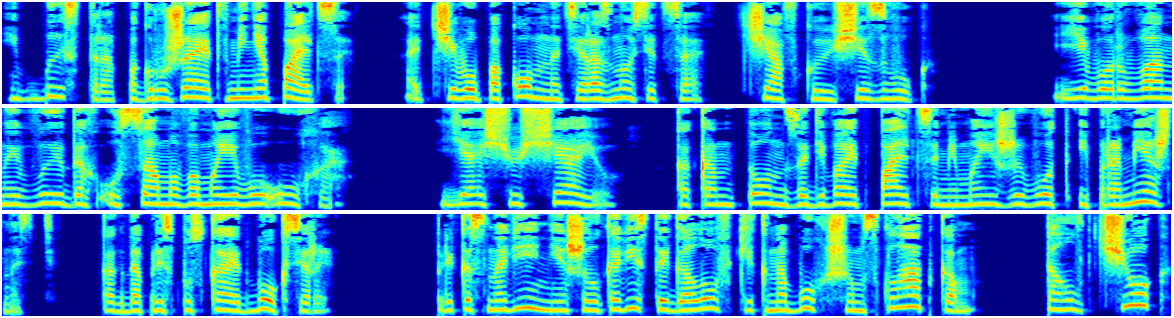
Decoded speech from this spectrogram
и быстро погружает в меня пальцы, отчего по комнате разносится чавкающий звук. Его рваный выдох у самого моего уха. Я ощущаю, как Антон задевает пальцами мой живот и промежность, когда приспускает боксеры. Прикосновение шелковистой головки к набухшим складкам, толчок,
